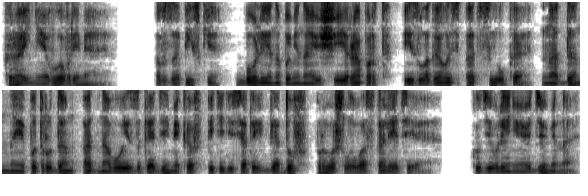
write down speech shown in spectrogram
крайне вовремя. В записке, более напоминающей рапорт, излагалась отсылка на данные по трудам одного из академиков 50-х годов прошлого столетия. К удивлению Демина,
